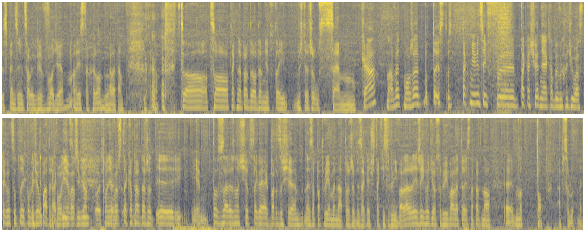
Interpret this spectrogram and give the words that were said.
y, spędzeniu całej gry w wodzie, no jest trochę lądu, ale tam tego, to, to tak naprawdę ode mnie tutaj myślę, że ósemka nawet może, bo to jest tak mniej więcej w, y, taka średnia, jaka by wychodziła z tego, co tutaj powiedział Patryk, ponieważ Ponieważ taka prawda, że y, nie, to w zależności od tego, jak bardzo się zapatrujemy na to, żeby zagrać w taki survival, ale jeżeli chodzi o survival, to jest na pewno y, no, top, absolutny.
